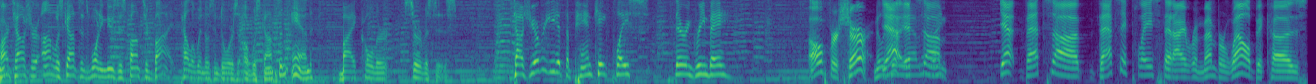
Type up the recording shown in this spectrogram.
Mark Tauscher on Wisconsin's Morning News is sponsored by Pella Windows and Doors of Wisconsin and by Kohler Services. Tausch, you ever eat at the pancake place there in Green Bay? Oh, for sure. Military yeah, it's Avenue, right? um, yeah, that's uh, that's a place that I remember well because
